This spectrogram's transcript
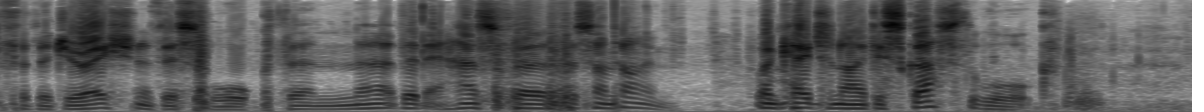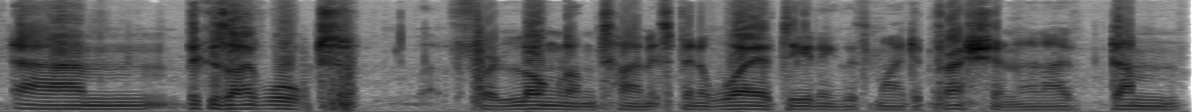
for the duration of this walk than uh, than it has for, for some time when Kate and I discussed the walk, um, because I've walked for a long, long time, it's been a way of dealing with my depression, and I've done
